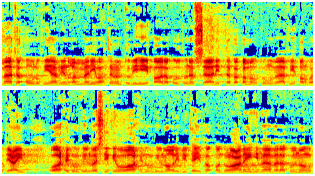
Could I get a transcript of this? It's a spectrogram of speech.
ما تقول في أمر غمني واهتممت به؟ قال قلت نفسان اتفق موتهما في طرفة عين واحد في المشرق وواحد في المغرب كيف قدر عليهما ملك الموت؟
